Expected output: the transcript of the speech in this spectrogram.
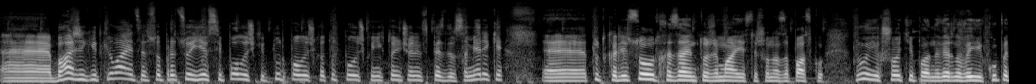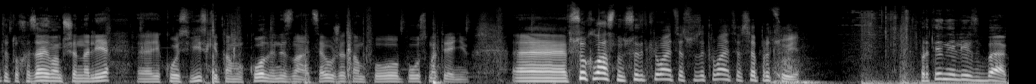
Е, багажник відкривається, все працює, є всі полочки, тут полочка, тут полочка, ніхто нічого не спиздив з Америки. Е, тут колесо, от хазяїн теж має, якщо що на запаску. Ну, якщо, типу, навірно, ви її купите, то хазяїн вам ще налє е, якогось віскі, там, коли, не знаю, це вже там по, по усмотренню. Е, все класно, все відкривається, все закривається, все працює. Спортивний ліфтбек.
